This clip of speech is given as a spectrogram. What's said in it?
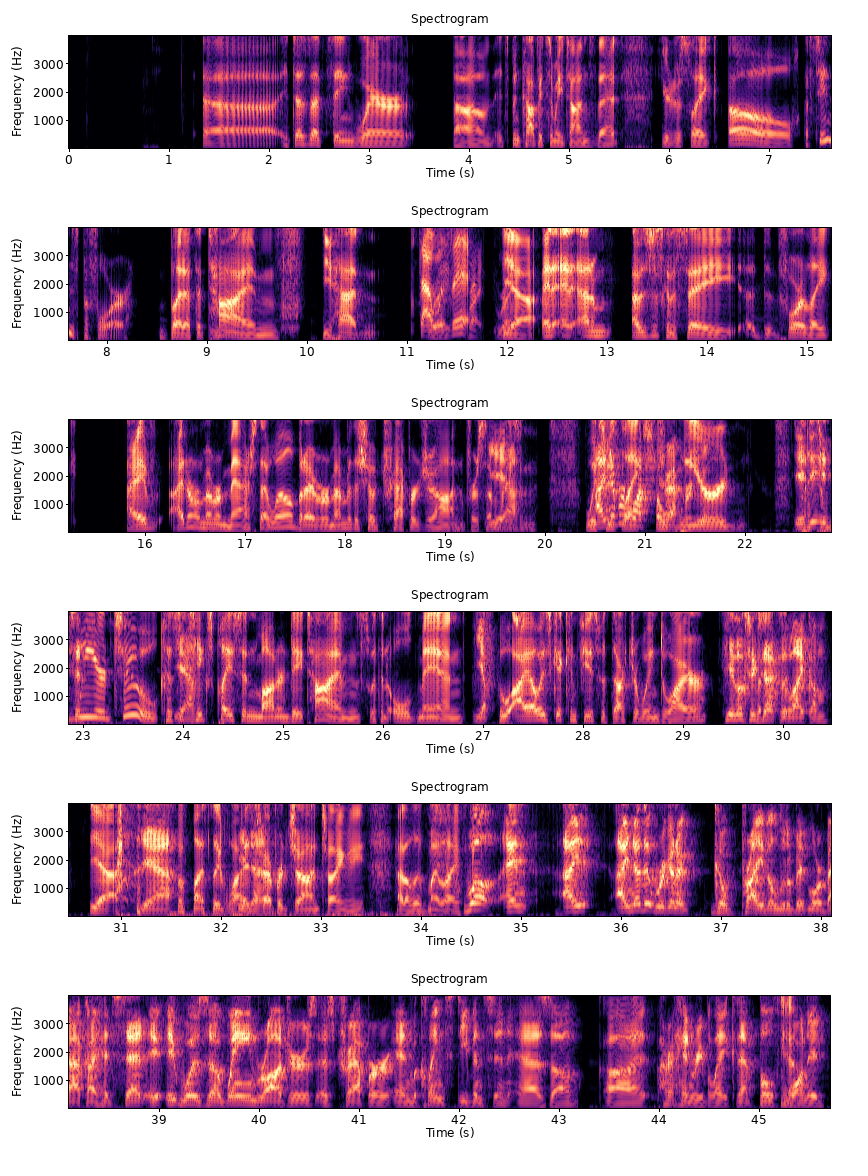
uh, it does that thing where um, it's been copied so many times that you're just like, oh, I've seen this before, but at the time you hadn't. That was it. Right. Yeah, and and, and I'm- I was just gonna say uh, before, like I I don't remember Mash that well, but I remember the show Trapper John for some Yeah. reason, which I is like a Trapper John. weird. It- it's, it's a- weird too because Yeah. it takes place in modern day times with an old man. Yep. Who I always get confused with Dr. Wayne Dyer. He looks exactly a- like him. Yeah. Yeah. so I was like, why He is does. Trapper John telling me how to live my life? Well, and I I know that we're gonna go probably a little bit more back. I had said it, it was uh, Wayne Rogers as Trapper and McLean Stevenson as um, uh, Henry Blake that both Yeah. wanted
